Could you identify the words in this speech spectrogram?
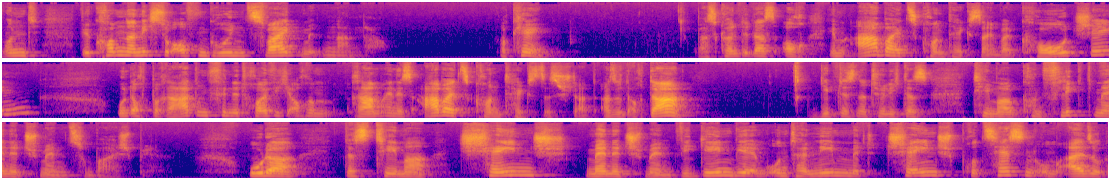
und wir kommen da nicht so auf den grünen Zweig miteinander. Okay, was könnte das auch im Arbeitskontext sein? Weil Coaching und auch Beratung findet häufig auch im Rahmen eines Arbeitskontextes statt. Also auch da gibt es natürlich das Thema Konfliktmanagement zum Beispiel. Oder das Thema Change Management. Wie gehen wir im Unternehmen mit Change-Prozessen um? Also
